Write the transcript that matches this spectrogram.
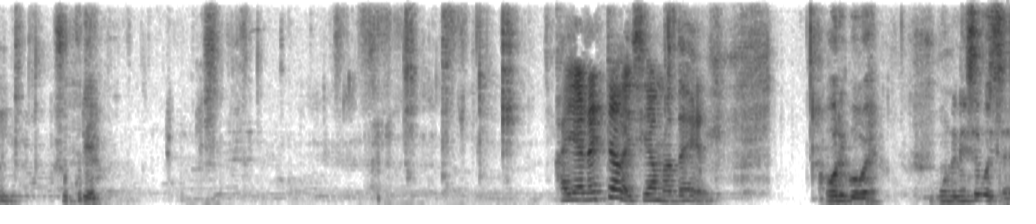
উম, শুক্রিয়া। খাইয়া ডাইট চালাইছি আমরা দেখেন। হরি বউয়ে মনে নিচে বইছে।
